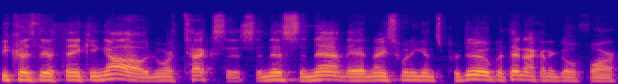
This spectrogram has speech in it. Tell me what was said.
because they're thinking, oh, North Texas and this and that. They had a nice win against Purdue, but they're not going to go far.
